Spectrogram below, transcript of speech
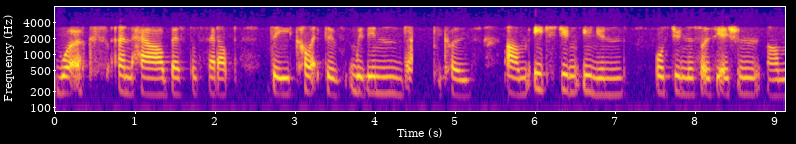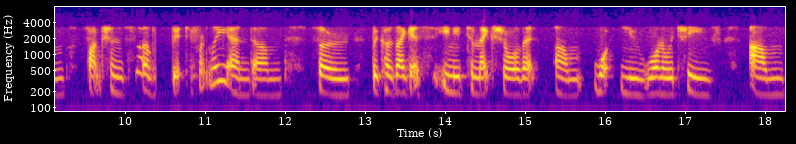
works and how best to set up the collective within that because um, each student union or student association um, functions a bit differently and um, so because I guess you need to make sure that um, what you want to achieve um,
